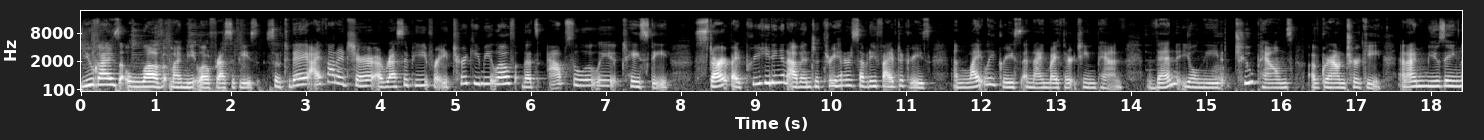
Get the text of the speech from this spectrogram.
You guys love my meatloaf recipes, so today I thought I'd share a recipe for a turkey meatloaf that's absolutely tasty. Start by preheating an oven to 375 degrees and lightly grease a 9x13 pan. Then you'll need two pounds of ground turkey, and I'm using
